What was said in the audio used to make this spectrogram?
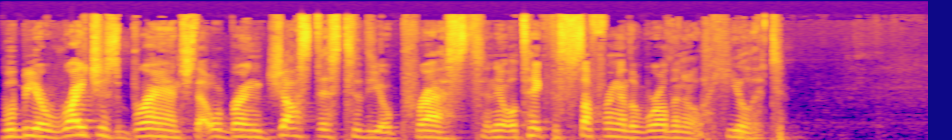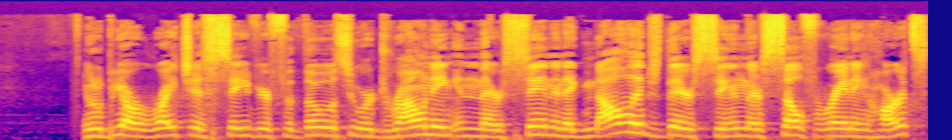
will be a righteous branch that will bring justice to the oppressed, and it will take the suffering of the world and it will heal it. It will be our righteous Savior for those who are drowning in their sin and acknowledge their sin, their self reigning hearts.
